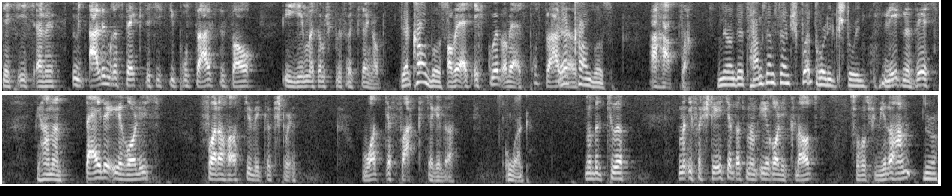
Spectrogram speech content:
Das ist eine, mit allem Respekt, das ist die brutalste Sau, ich jemals am Spielfeld gesehen habe. Der kann was. Aber er ist echt gut, aber er ist brutal. Er kann was. Ein Harzer. Ja, und jetzt haben sie ihm seinen Sportrolli gestohlen. Nicht nur das, die haben ihm beide E-Rollis vor der Haustür weggestohlen. What the fuck, sag ich da. Arg. Nur dazu, ich, mein, ich verstehe es ja, dass man am E-Rolli klaut, sowas wie wir da haben. Ja,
